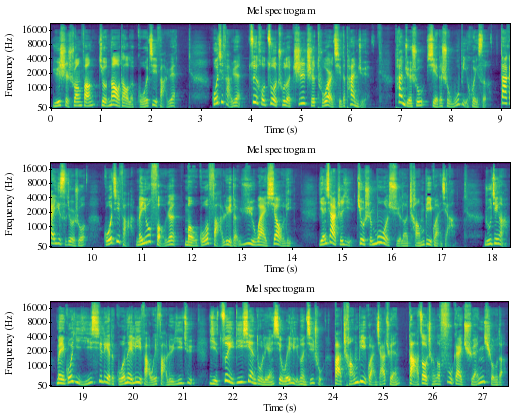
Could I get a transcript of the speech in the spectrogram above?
于是双方就闹到了国际法院。国际法院最后做出了支持土耳其的判决，判决书写的是无比晦涩，大概意思就是说，国际法没有否认某国法律的域外效力，言下之意就是默许了长臂管辖。如今啊，美国以一系列的国内立法为法律依据，以最低限度联系为理论基础，把长臂管辖权打造成了覆盖全球的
